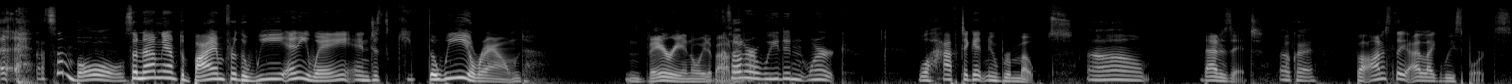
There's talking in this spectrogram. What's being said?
Ugh. That's some balls. so now I'm gonna have to buy them for the Wii anyway, and just keep the Wii around. I'm very annoyed about it. I about thought it. our Wii didn't work. we'll have to get new remotes. Oh, That is it. okay. But honestly, I like Wii Sports,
